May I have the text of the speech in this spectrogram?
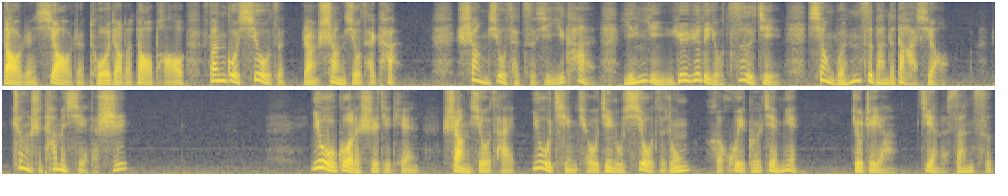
道人笑着脱掉了道袍，翻过袖子让尚秀才看。尚秀才仔细一看，隐隐约约的有字迹，像蚊子般的大小，正是他们写的诗。又过了十几天，尚秀才又请求进入袖子中和慧哥见面，就这样见了三次。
